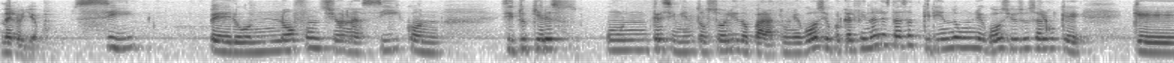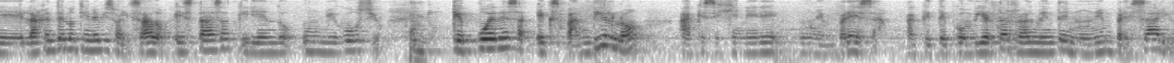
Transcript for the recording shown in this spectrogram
me lo llevo. Sí, pero no funciona así con si tú quieres un crecimiento sólido para tu negocio, porque al final estás adquiriendo un negocio, eso es algo que, que la gente no tiene visualizado, estás adquiriendo un negocio que puedes expandirlo a que se genere una empresa, a que te conviertas realmente en un empresario.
